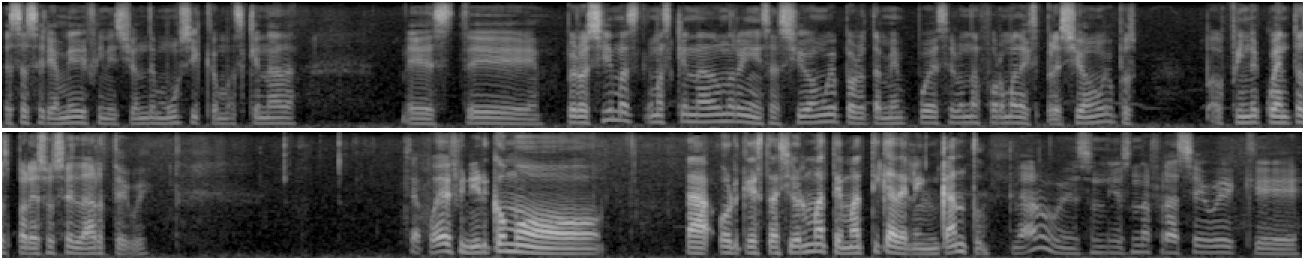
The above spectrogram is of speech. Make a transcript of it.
Esa sería mi definición de música, más que nada. Este, pero sí, más, más que nada una organización, güey, pero también puede ser una forma de expresión, güey, pues, a fin de cuentas, para eso es el arte, güey. Se puede definir como la orquestación matemática del encanto. Claro, güey, es, un- es una frase, güey, que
